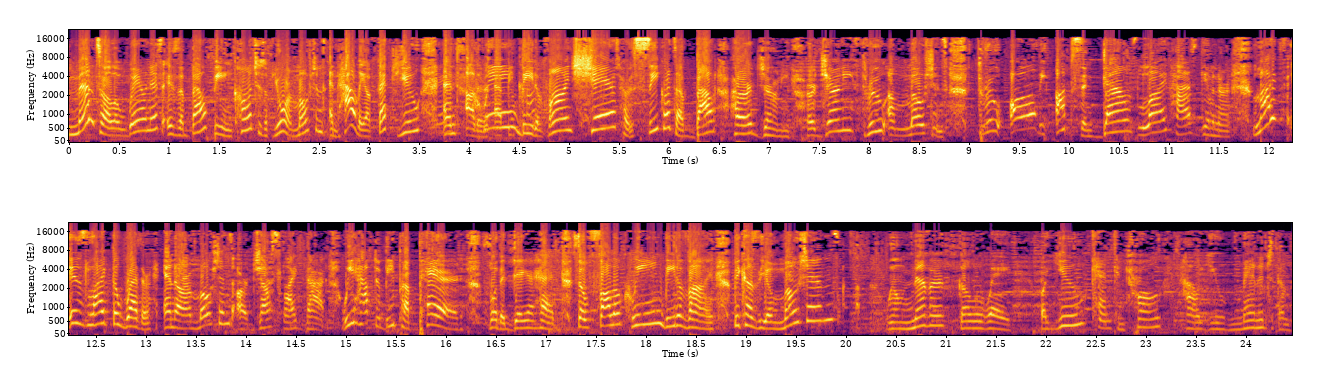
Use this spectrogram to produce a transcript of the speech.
Mental awareness is about being conscious of your emotions and how they affect you and others. Queen B Divine shares her secrets about her journey, her journey through emotions, through all the ups and downs life has given her. Life is like the weather, and our emotions are just like that. We have to be prepared for the day ahead. So follow Queen B Divine because the emotions will never go away, but you can control how you manage them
